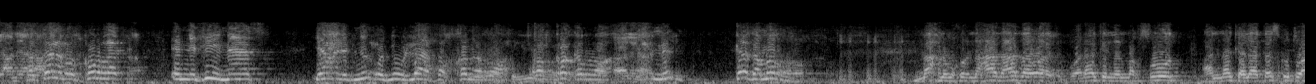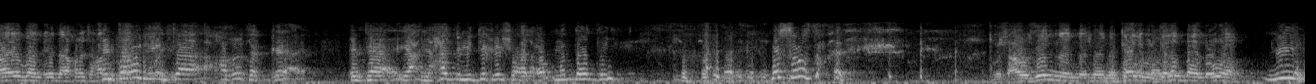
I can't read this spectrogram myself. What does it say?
يعني بس أنا بذكر لك إن في ناس يعني بنقعد نقول لا الراء رقق الراء يعني كذا مرة. نحن مخرج هذا هذا واجب ولكن المقصود أنك لا تسكت أيضا إذا أخرج حد أنت قول لي أنت حضرتك أنت يعني حد مديك رشوة على الحكم؟ الضبطي بس رد مش عاوزين نتكلم الكلام ده اللي هو مين؟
